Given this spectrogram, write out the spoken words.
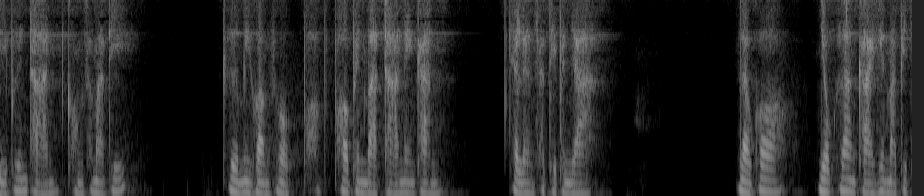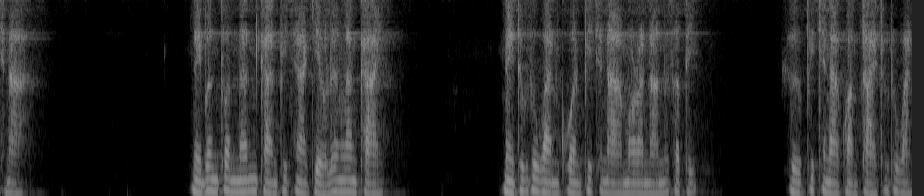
มีพื้นฐานของสมาธิ คือมีความสงบพอพอเป็นบาดฐานในการเจริญสติปัญญา เราก็ยกร่างกายขึ้นมาพิจารณา ในเบื้องต้นนั้นการพิจารณาเกี่ยวเรื่องร่างกาย ในทุกๆวันควรพิจารณามรณานุสติ คือพิจารณาความตายทุกๆวัน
